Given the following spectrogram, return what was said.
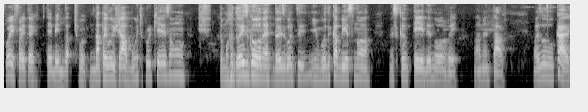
Foi, foi até, até bem. Tipo, não dá para elogiar muito porque eles não. Tomou dois gols, né? Dois gols de, e um gol de cabeça no, no escanteio de novo, aí. Lamentável. Mas o cara,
